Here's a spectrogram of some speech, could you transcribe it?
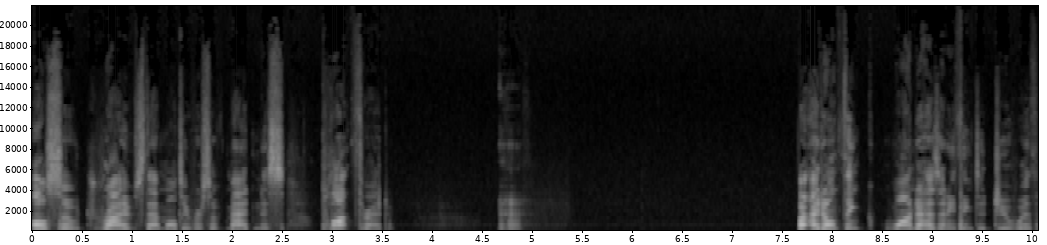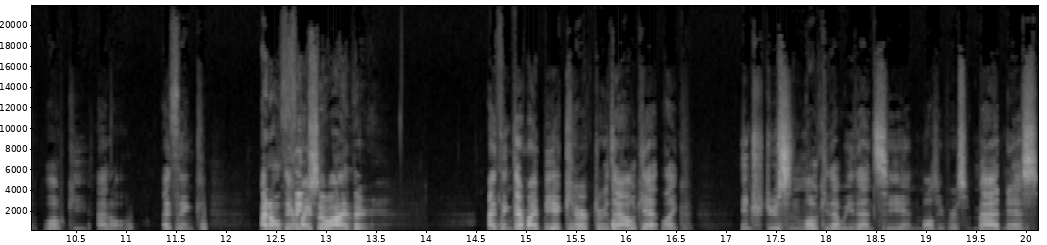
also drives that Multiverse of Madness plot thread. Mhm. But I don't think Wanda has anything to do with Loki at all. I think I don't think might be- so either. I think there might be a character that'll get like introduced in Loki that we then see in Multiverse of Madness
